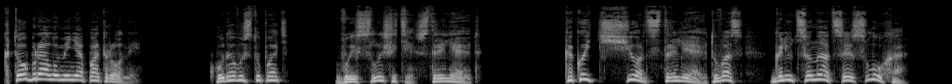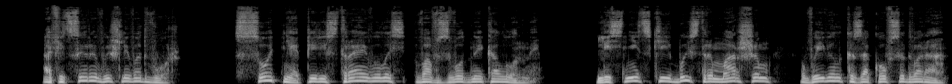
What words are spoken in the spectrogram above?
кто брал у меня патроны?» «Куда выступать?» «Вы слышите? Стреляют». «Какой черт стреляют? У вас галлюцинация слуха!» Офицеры вышли во двор. Сотня перестраивалась во взводные колонны. Лесницкий быстрым маршем вывел казаков со двора.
